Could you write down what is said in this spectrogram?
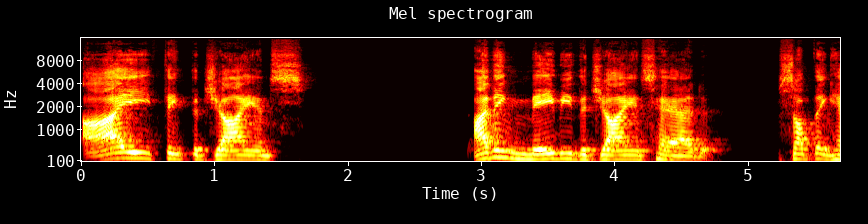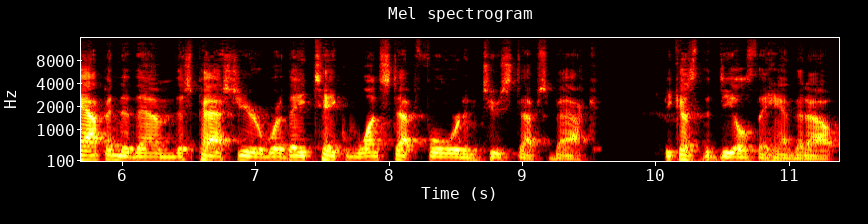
I think the Giants, I think maybe the Giants had something happen to them this past year where they take one step forward and two steps back because of the deals they handed out.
